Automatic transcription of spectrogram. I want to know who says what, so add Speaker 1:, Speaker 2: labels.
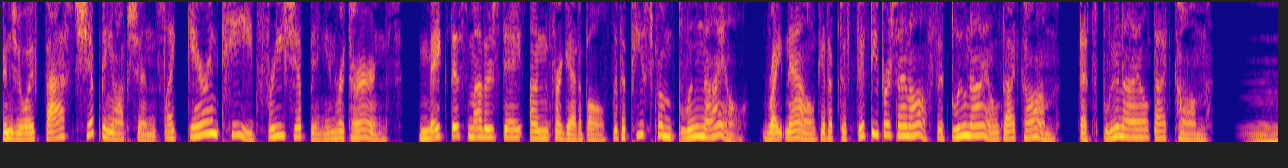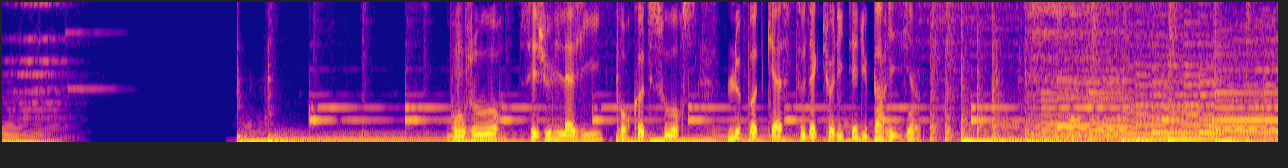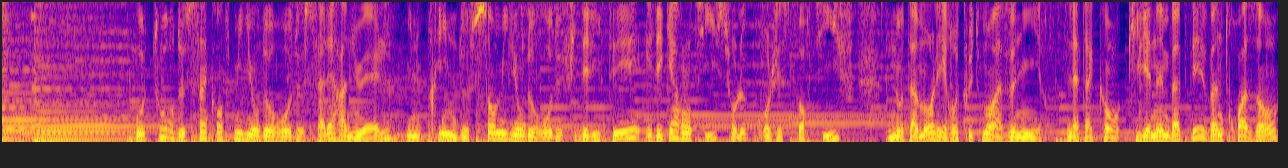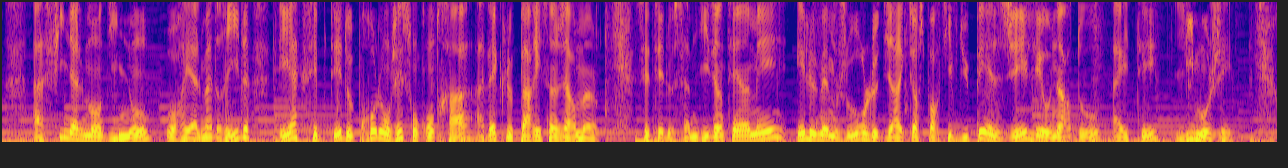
Speaker 1: Enjoy fast shipping options like guaranteed free shipping and returns. Make this Mother's Day unforgettable with a piece from Blue Nile. Right now, get up to 50% off at BlueNile.com. That's BlueNile.com.
Speaker 2: Bonjour, c'est Jules Lavie pour Code Source, le podcast d'actualité du Parisien. Autour de 50 millions d'euros de salaire annuel, une prime de 100 millions d'euros de fidélité et des garanties sur le projet sportif, notamment les recrutements à venir. L'attaquant Kylian Mbappé, 23 ans, a finalement dit non au Real Madrid et accepté de prolonger son contrat avec le Paris Saint-Germain. C'était le samedi 21 mai et le même jour, le directeur sportif du PSG, Leonardo, a été limogé.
